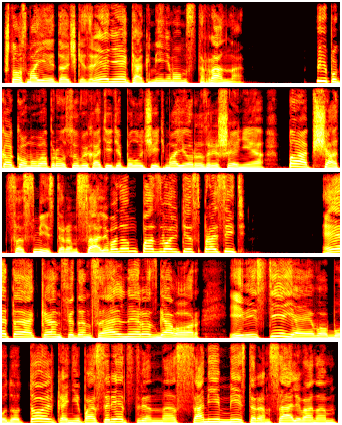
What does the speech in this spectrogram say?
что с моей точки зрения как минимум странно. «И по какому вопросу вы хотите получить мое разрешение пообщаться с мистером Салливаном, позвольте спросить?» Это конфиденциальный разговор, и вести я его буду только непосредственно с самим мистером Салливаном.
